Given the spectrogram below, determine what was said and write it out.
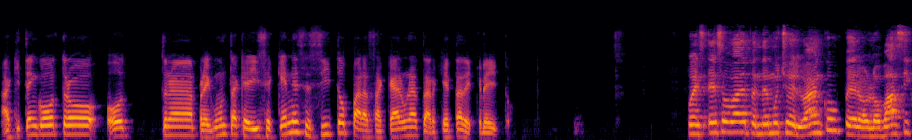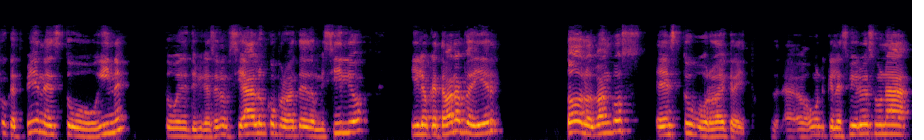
Aquí tengo otro, otra pregunta que dice, ¿qué necesito para sacar una tarjeta de crédito? Pues eso va a depender mucho del banco, pero lo básico que te piden es tu INE, tu identificación oficial, un comprobante de domicilio y lo que te van a pedir todos los bancos es tu buro de crédito. Uh, que les sirve una,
